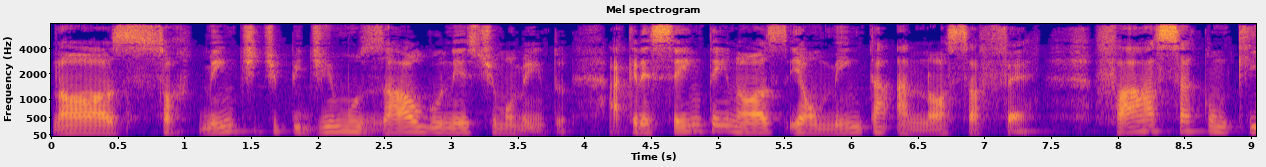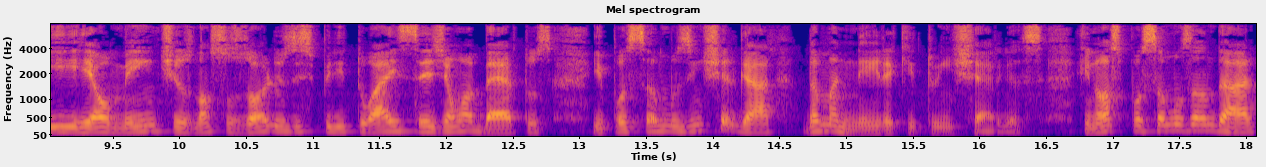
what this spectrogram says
nós somente te pedimos algo neste momento. Acrescenta em nós e aumenta a nossa fé. Faça com que realmente os nossos olhos espirituais sejam abertos e possamos enxergar da maneira que tu enxergas. Que nós possamos andar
